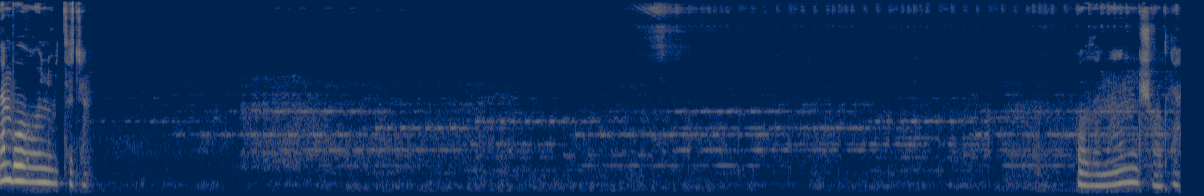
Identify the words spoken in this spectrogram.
Ben bu oyunu bitireceğim. O zaman şöyle.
